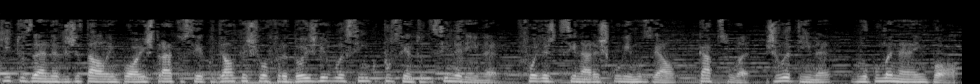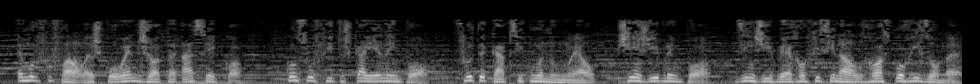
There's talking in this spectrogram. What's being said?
Quitosana vegetal em pó extrato seco de alcachofra 2,5% de cinarina, folhas de cinara esculimusel, cápsula, gelatina, glucomanã em pó, amorfofalas com NJA seco, com sulfitos cayenne em pó, fruta capsicum anum L, gengibre em pó, gengibre oficinal rosco rizoma,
